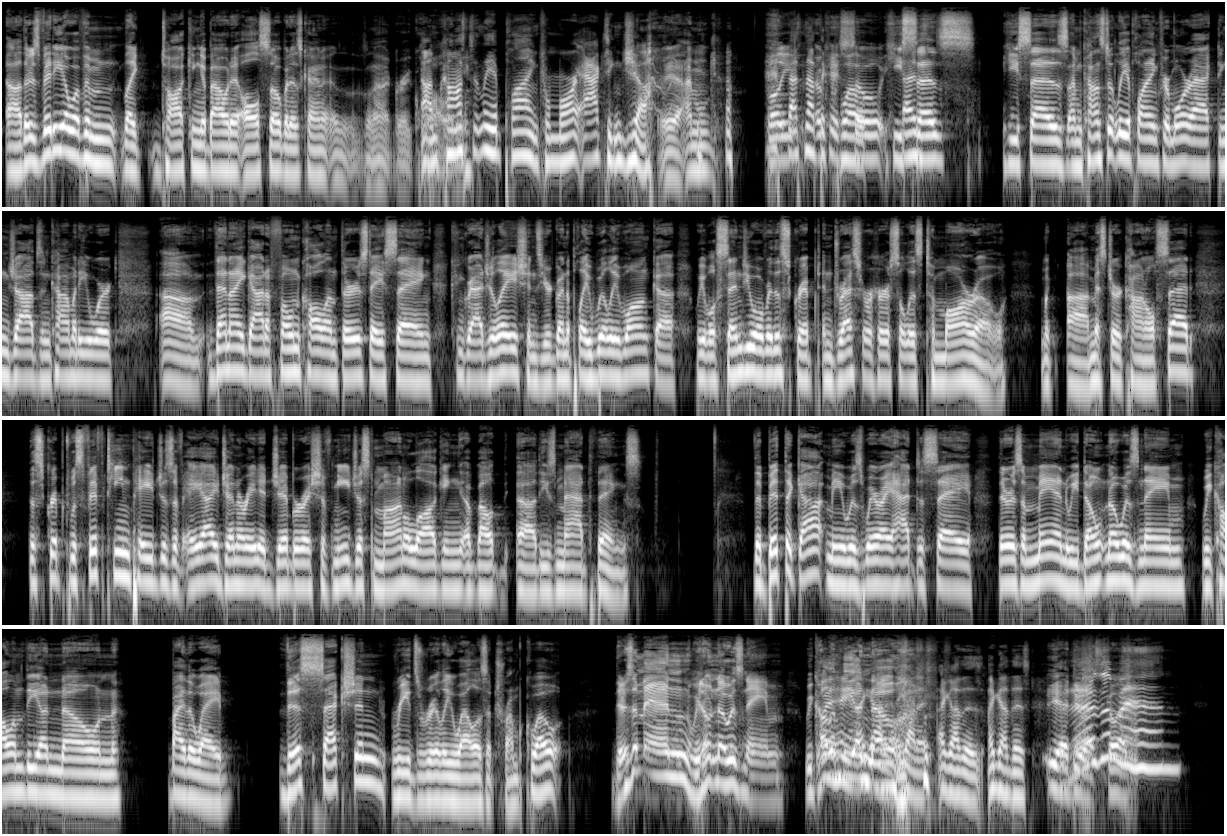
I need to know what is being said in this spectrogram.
Uh, there's video of him like talking about it also, but it's kind of it's not great quality. I'm constantly applying for more acting jobs. Yeah, I'm. Well, That's not the okay. quote. So he That's- says he says I'm constantly applying for more acting jobs and comedy work. Um, then I got a phone call on Thursday saying, "Congratulations, you're going to play Willy Wonka. We will send you over the script, and dress rehearsal is tomorrow." Uh, Mr. Connell said. The script was 15 pages of AI generated gibberish of me just monologuing about uh, these mad things. The bit that got me was where I had to say, There is a man, we don't know his name, we call him the unknown. By the way, this section reads really well as a Trump quote. There's a man, we don't know his name, we call him Wait, the on, unknown. I got it. I got. I this. I got this. Yeah, do it. There's a ahead. man.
